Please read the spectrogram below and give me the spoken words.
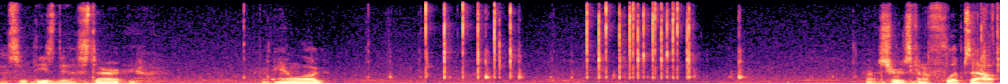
Let's see what these do. Start. Analog. Not sure, it just kind of flips out.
